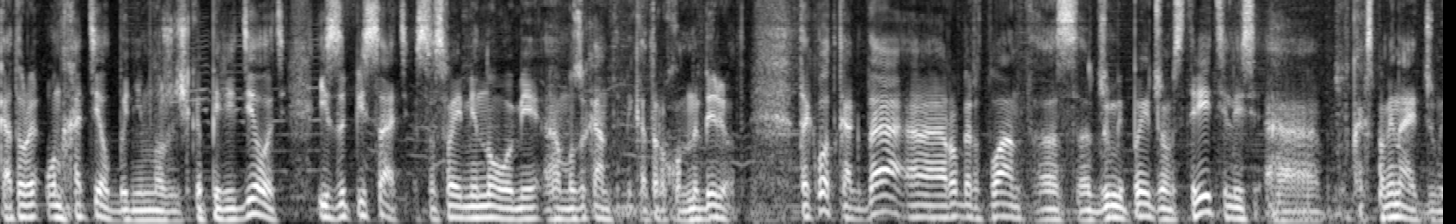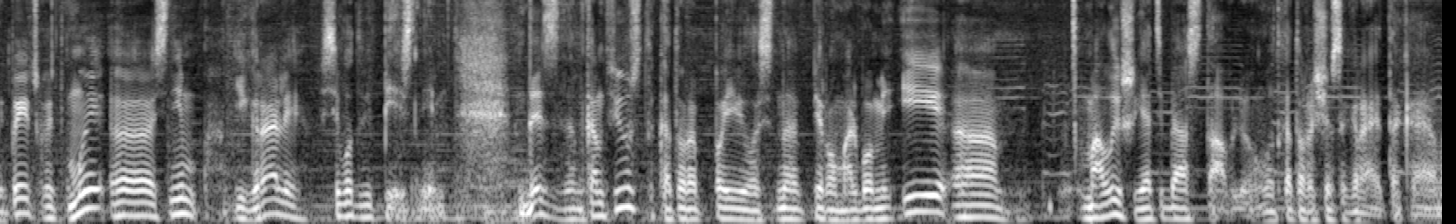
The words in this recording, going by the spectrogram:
которые он хотел бы немножечко переделать и записать со своими новыми э, музыкантами, которых он наберет. Так вот, когда э, Роберт Плант э, с Джимми Пейджем встретились, э, как вспоминает Джимми Пейдж, говорит, мы э, с ним играли всего две песни. Dazed and Confused, которая появилась на первом альбоме, и э, «Малыш, я тебя оставлю», вот, которая сейчас играет, такая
